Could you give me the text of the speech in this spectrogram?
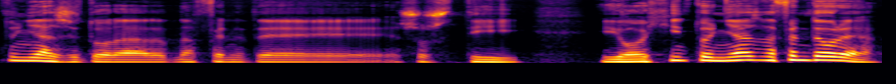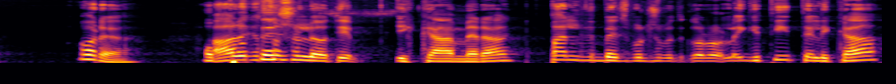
του νοιάζει τώρα να φαίνεται σωστή ή όχι, τον νοιάζει να φαίνεται ωραία. Ωραία. Οπότε- Άρα και αυτό σου λέω ότι η κάμερα πάλι δεν παίζει πολύ σημαντικό ρόλο, γιατί τελικά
